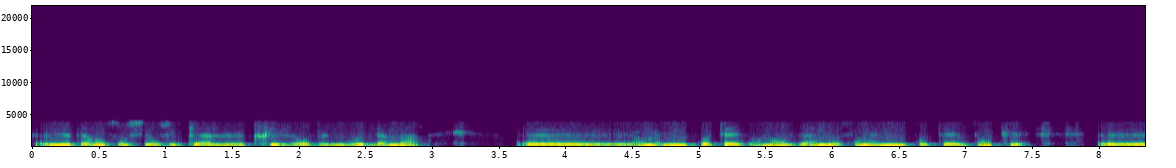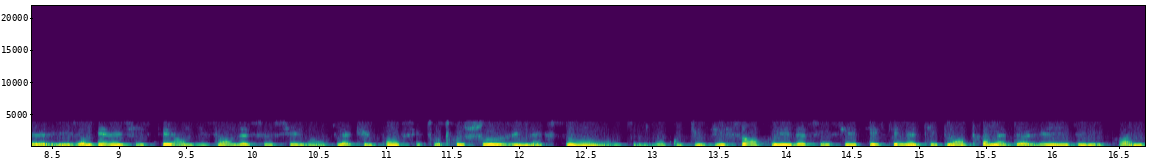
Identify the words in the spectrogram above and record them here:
c'est une intervention chirurgicale euh, très lourde au niveau de la main. Euh, on a mis une prothèse, on a enlevé un os, on a mis une prothèse. Donc, euh, euh, ils ont bien insisté en disant d'associer, donc l'acupuncture c'est autre chose, une action beaucoup plus puissante, mais d'associer systématiquement tramadol et doliprane.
